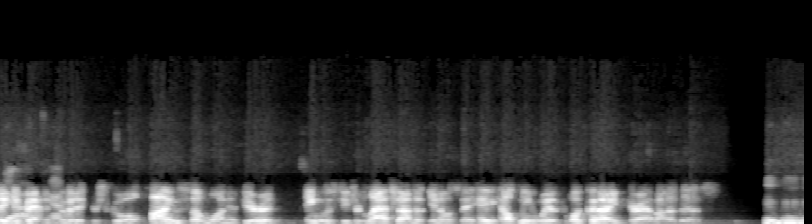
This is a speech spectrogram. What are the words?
take Yeah, advantage yeah. of it at your school. Find someone if you're an English teacher, latch on to, you know, say, hey, help me with what could I grab out of this? Mm-hmm.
